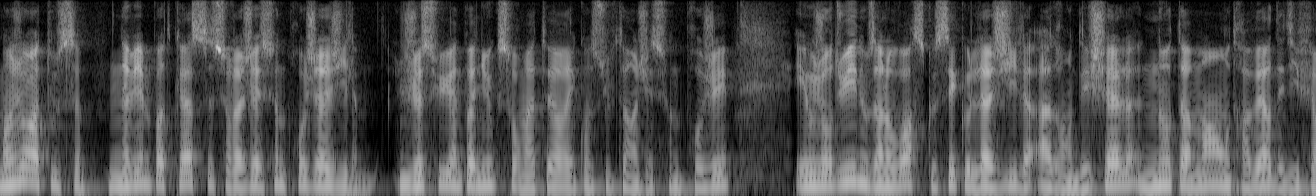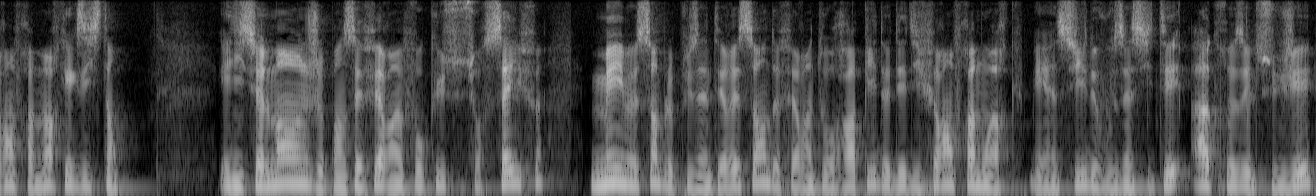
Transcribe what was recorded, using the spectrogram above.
Bonjour à tous, 9 podcast sur la gestion de projet agile. Je suis Yann Pagnoux, formateur et consultant en gestion de projet, et aujourd'hui nous allons voir ce que c'est que l'agile à grande échelle, notamment au travers des différents frameworks existants. Initialement, je pensais faire un focus sur Safe, mais il me semble plus intéressant de faire un tour rapide des différents frameworks, et ainsi de vous inciter à creuser le sujet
